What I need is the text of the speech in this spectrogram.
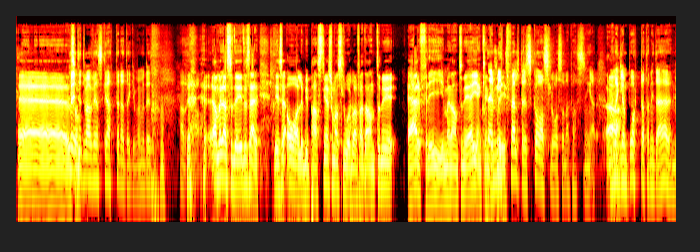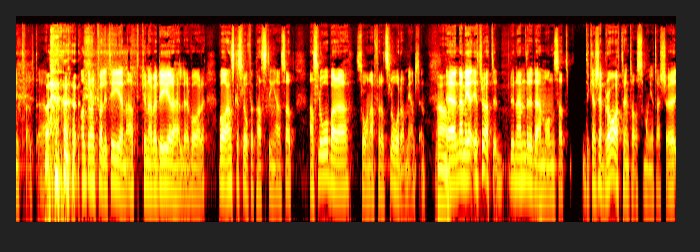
eh, Jag vet som, inte varför jag skrattar när jag tänker på men det. Han, ja. ja, men alltså, det är, inte så här, det är så här alibi-passningar som han slår bara för att Antoni är fri, men Antoni är egentligen En inte fri. mittfältare ska slå sådana passningar. Men han har glömt bort att han inte är en mittfältare. Han har inte de kvaliteterna att kunna värdera heller var, vad han ska slå för passningar. Så att han slår bara sådana för att slå dem egentligen. Ja. Eh, nej, men jag, jag tror att du nämnde det där Måns, att det kanske är bra att han inte har så många toucher. Jag,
